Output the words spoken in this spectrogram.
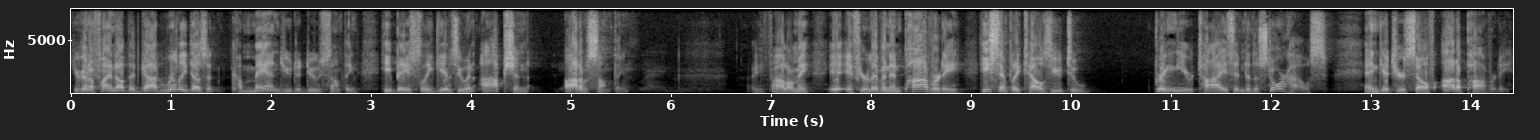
you're going to find out that God really doesn't command you to do something. He basically gives you an option out of something. You follow me? If you're living in poverty, He simply tells you to bring your tithes into the storehouse and get yourself out of poverty.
